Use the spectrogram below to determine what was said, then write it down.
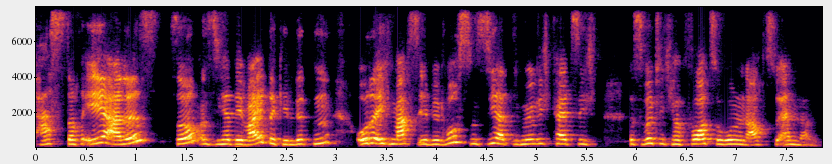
passt doch eh alles, so, und sie hätte weiter gelitten, oder ich mache es ihr bewusst und sie hat die Möglichkeit, sich das wirklich hervorzuholen und auch zu ändern.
